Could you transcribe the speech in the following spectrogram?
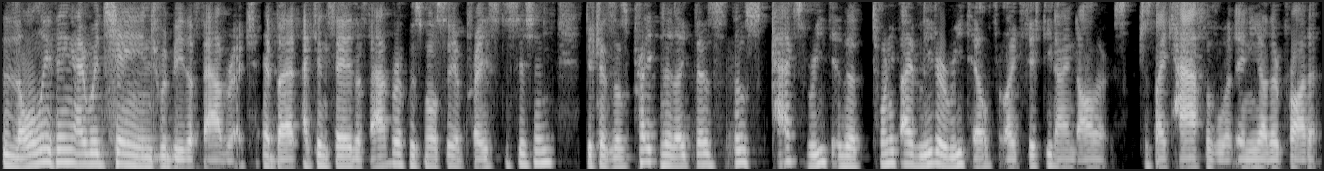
The only thing I would change would be the fabric, but I can say the fabric was mostly a price decision because those price, like those those packs, re- the 25 liter retailed for like $59, which is like half of what any other product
